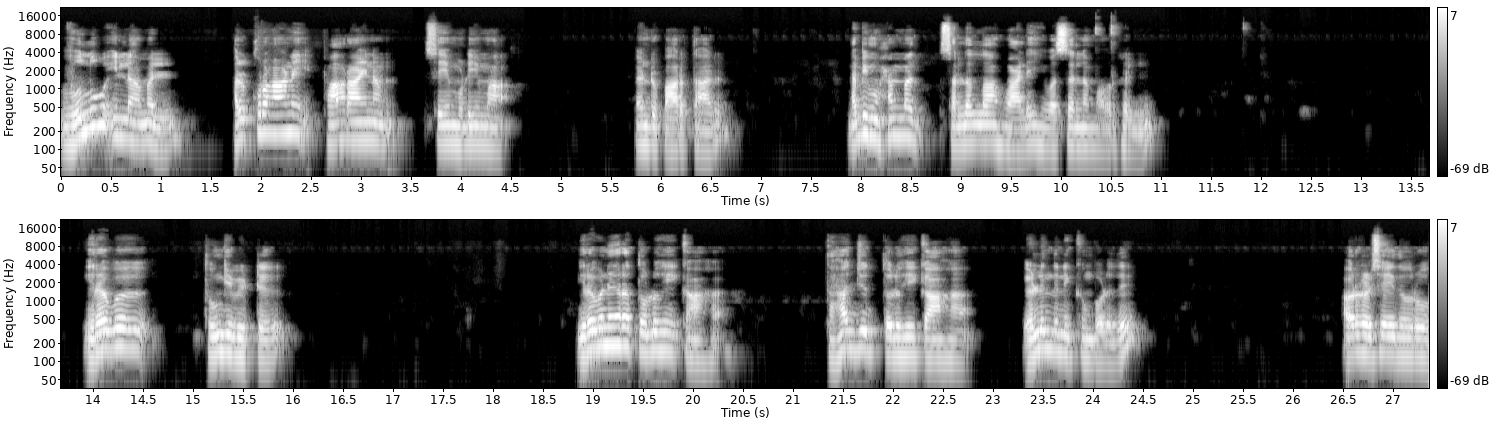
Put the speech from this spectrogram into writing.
உலு இல்லாமல் அல்குரானை பாராயணம் செய்ய முடியுமா என்று பார்த்தால் நபி முகமது சல்லல்லாஹு அலைஹி வசல்லம் அவர்கள் இரவு தூங்கிவிட்டு இரவு நேர தொழுகைக்காக தஹஜுத் தொழுகைக்காக எழுந்து நிற்கும் பொழுது அவர்கள் செய்த ஒரு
